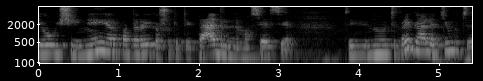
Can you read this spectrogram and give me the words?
jau išeini ir padarai kažkokią tai pedrinimo sesiją, tai nu, tikrai gali atjungti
